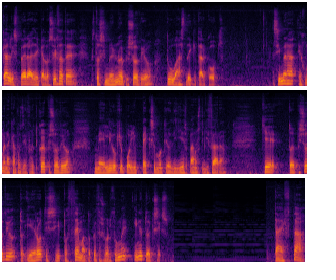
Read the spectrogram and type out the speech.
Καλησπέρα και καλώς ήρθατε στο σημερινό επεισόδιο του Ask the Guitar Coach. Σήμερα έχουμε ένα κάπως διαφορετικό επεισόδιο με λίγο πιο πολύ παίξιμο και οδηγίες πάνω στην κιθάρα και το επεισόδιο, το, η ερώτηση, το θέμα το οποίο θα ασχοληθούμε είναι το εξής. Τα 7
